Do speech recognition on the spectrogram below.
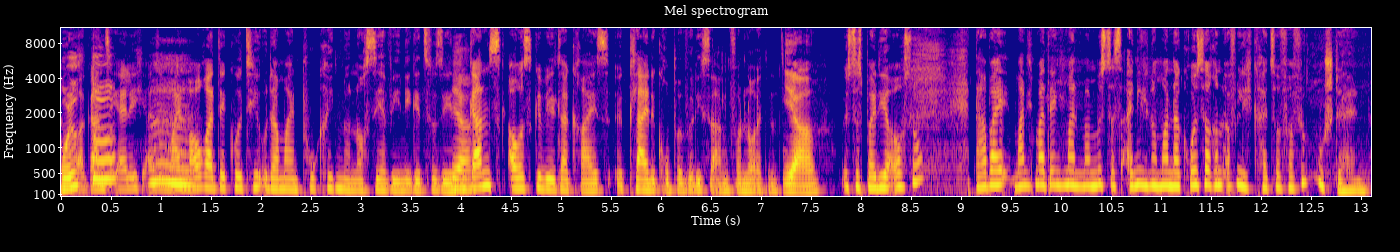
Aber ganz ehrlich, also mein Maurerdekolleté oder mein Po kriegen nur noch sehr wenige zu sehen. Ja. Ein ganz ausgewählter Kreis, äh, kleine Gruppe, würde ich sagen, von Leuten. Ja. Ist das bei dir auch so? Dabei, manchmal denkt man, man müsste es eigentlich noch mal einer größeren Öffentlichkeit zur Verfügung stellen.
